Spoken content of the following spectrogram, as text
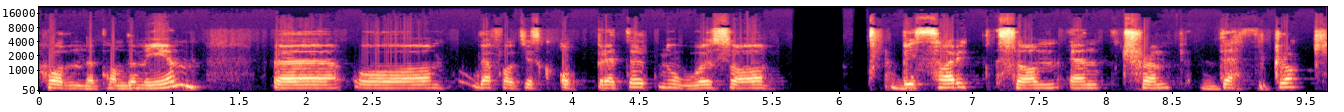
på denne pandemien. Og det er faktisk opprettet noe så bisart som en Trump death clock.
